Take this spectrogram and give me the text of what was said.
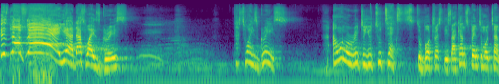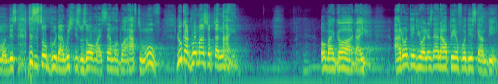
It's not fair. Yeah, that's why it's grace. That's why it's grace. I want to read to you two texts to buttress this. I can't spend too much time on this. This is so good. I wish this was all my sermon, but I have to move. Look at Romans chapter 9. Oh my God, I, I don't think you understand how painful this can be.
